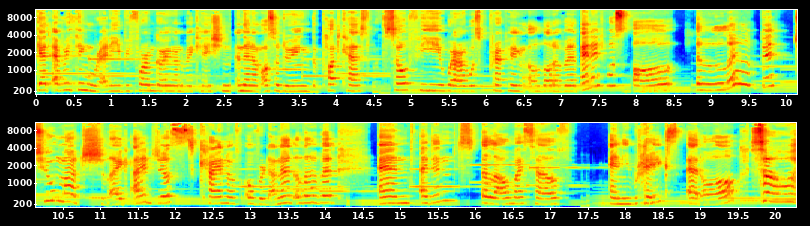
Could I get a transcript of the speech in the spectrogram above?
get everything ready before I'm going on vacation. And then I'm also doing the podcast with Sophie where I was prepping a lot of it. And it was all a little bit too much. Like I just kind of overdone it a little bit and I didn't allow myself any breaks at all. So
